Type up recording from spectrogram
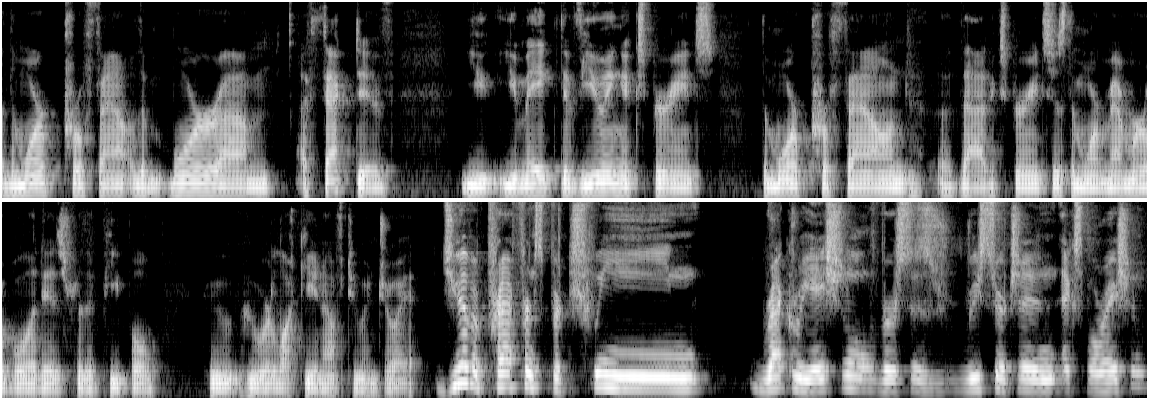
the more profound, the more um, effective you you make the viewing experience, the more profound uh, that experience is, the more memorable it is for the people who who are lucky enough to enjoy it. Do you have a preference between recreational versus research and exploration?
